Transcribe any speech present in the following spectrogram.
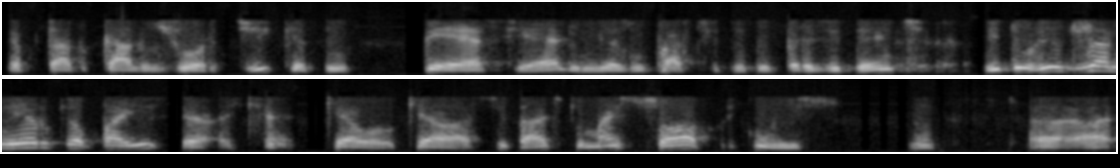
deputado Carlos Jordi, que é do PSL, o mesmo partido do presidente, e do Rio de Janeiro, que é o país, que é, que é, que é a cidade que mais sofre com isso. Né? Ah,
